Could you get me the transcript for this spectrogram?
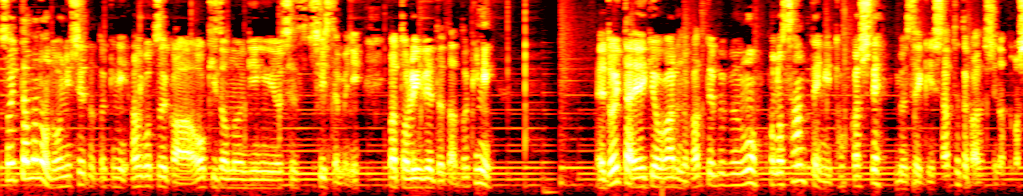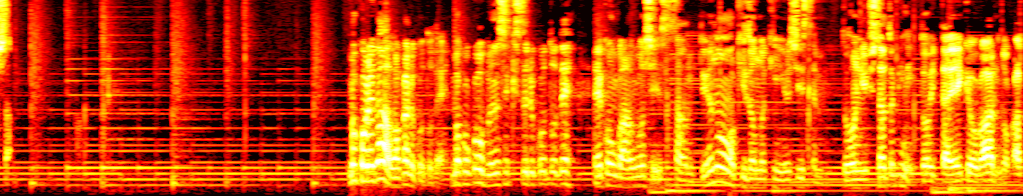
そういったものを導入してたときに、暗号通貨を既存の銀融システムに、ま取り入れてたときに、どういった影響があるのかっていう部分を、この3点に特化して分析したという形になってました。まあ、これが分かることで、まあ、ここを分析することで、今後暗号資産っていうのを既存の金融システムに導入したときにどういった影響があるのか、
